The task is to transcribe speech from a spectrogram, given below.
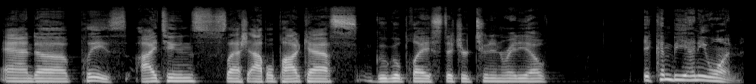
And uh, please, iTunes slash Apple Podcasts, Google Play, Stitcher, TuneIn Radio. It can be anyone.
